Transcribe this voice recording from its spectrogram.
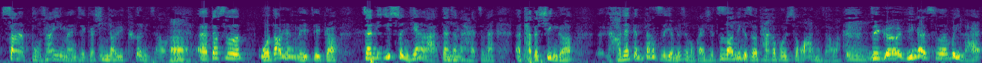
上补上一门这个性教育课，你知道吧？嗯呃，但是我倒认为这个在那一瞬间啊，诞生的孩子呢，呃，他的性格呃好像跟当时也没什么关系，至少那个时候他还不会说话，你知道吧？这个应该是未来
